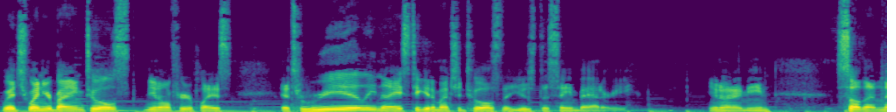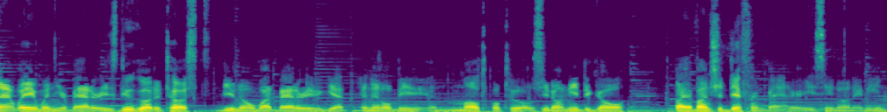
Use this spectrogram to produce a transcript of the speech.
which when you're buying tools, you know, for your place, it's really nice to get a bunch of tools that use the same battery. You know what I mean? So then that way, when your batteries do go to toast, you know what battery to get, and it'll be in multiple tools. You don't need to go buy a bunch of different batteries, you know what I mean?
